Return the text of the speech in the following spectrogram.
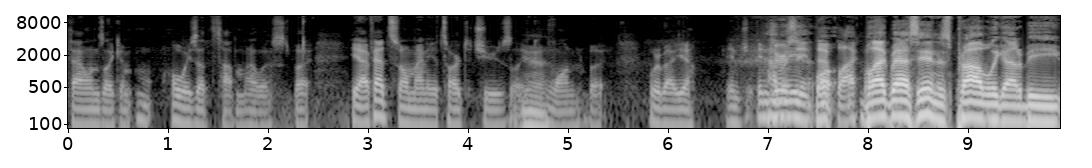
that one's like um, always at the top of my list. But yeah, I've had so many, it's hard to choose like Yeah. one. But what about you? In, in Jersey, you? that Well, black one. Black Bass Inn has probably got to be,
